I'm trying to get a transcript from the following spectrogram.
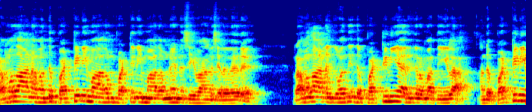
ரமதானை வந்து பட்டினி மாதம் பட்டினி மாதம்னு என்ன செய்வாங்க சில பேர்? ரமதானுக்கு வந்து இந்த பட்டினியாக இருக்கிற பார்த்தீங்களா அந்த பட்டினி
